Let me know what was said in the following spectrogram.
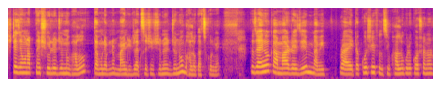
সেটা যেমন আপনার শরীরের জন্য ভালো তেমনই আপনার মাইন্ড রিল্যাক্সেশনের জন্যও ভালো কাজ করবে। তো যাই হোক, আমার যে আমি প্রায় এটা কষিয়ে ফেলছি। ভালো করে কষানোর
